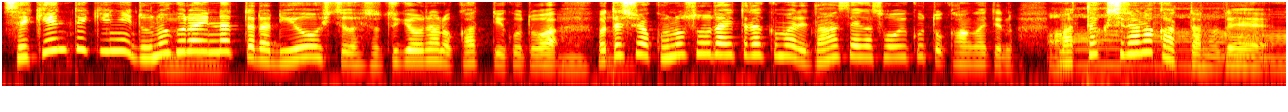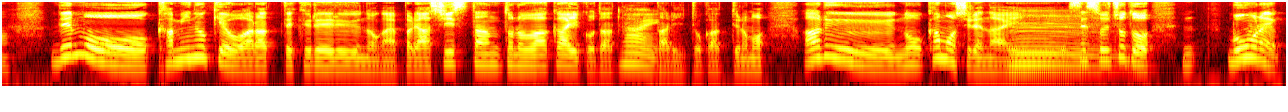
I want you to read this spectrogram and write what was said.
世間的にどのぐらいになったら理容室が卒業なのかっていうことは、私はこの相談いただくまで男性がそういうことを考えてるの。全く知らなかったので。でも、髪の毛を洗ってくれるのが、やっぱりアシスタントの若い子だったりとかっていうのもあるのかもしれないですうん。ね。それちょっと、ん僕もね、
